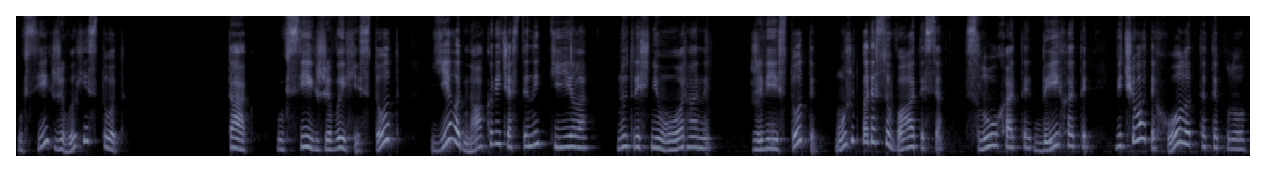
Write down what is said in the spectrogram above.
у всіх живих істот? Так, у всіх живих істот є однакові частини тіла, внутрішні органи. Живі істоти можуть пересуватися, слухати, дихати, відчувати холод та тепло.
